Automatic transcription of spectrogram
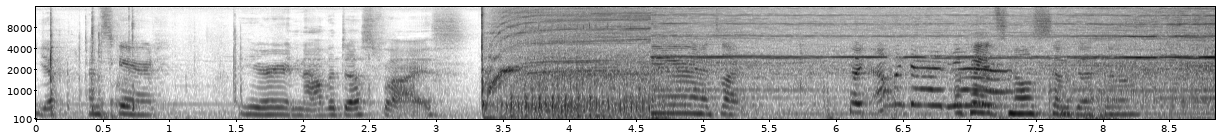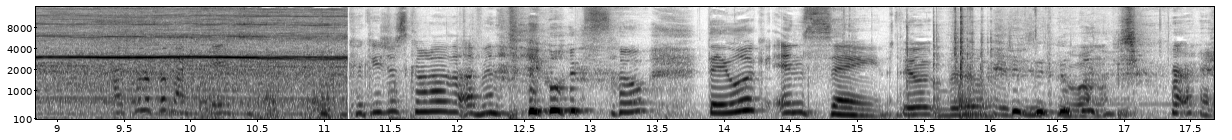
Yep. I'm scared. Here now the dust flies. And it's like, It's like oh my god. okay, it smells so good though. I just want to put my face. Cookies just got out of the oven. They look so, they look insane. They look literally like a piece of poo on the tray.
